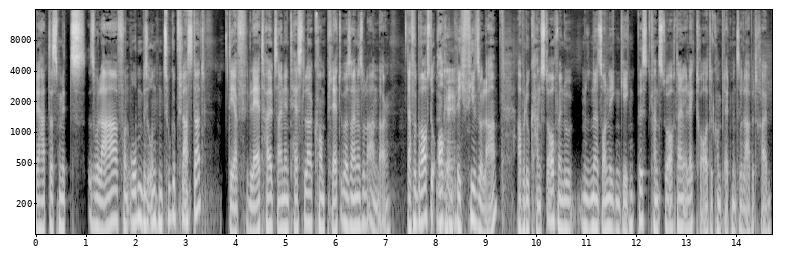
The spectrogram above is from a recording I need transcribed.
Der hat das mit Solar von oben bis unten zugepflastert. Der lädt halt seinen Tesla komplett über seine Solaranlagen. Dafür brauchst du ordentlich okay. viel Solar, aber du kannst auch, wenn du in einer sonnigen Gegend bist, kannst du auch dein Elektroauto komplett mit Solar betreiben.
